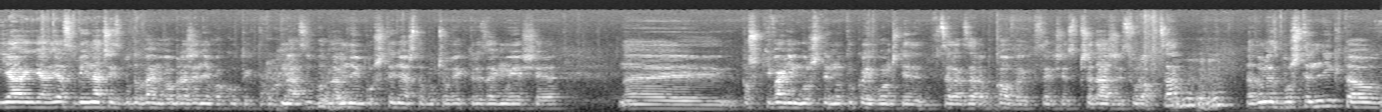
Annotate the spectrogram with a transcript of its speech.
ja, ja, ja sobie inaczej zbudowałem wyobrażenie wokół tych dwóch nazw, bo dla mnie bursztyniarz to był człowiek, który zajmuje się poszukiwaniem bursztynu tylko i wyłącznie w celach zarobkowych, w sensie sprzedaży surowca. Mhm. Natomiast bursztynnik to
